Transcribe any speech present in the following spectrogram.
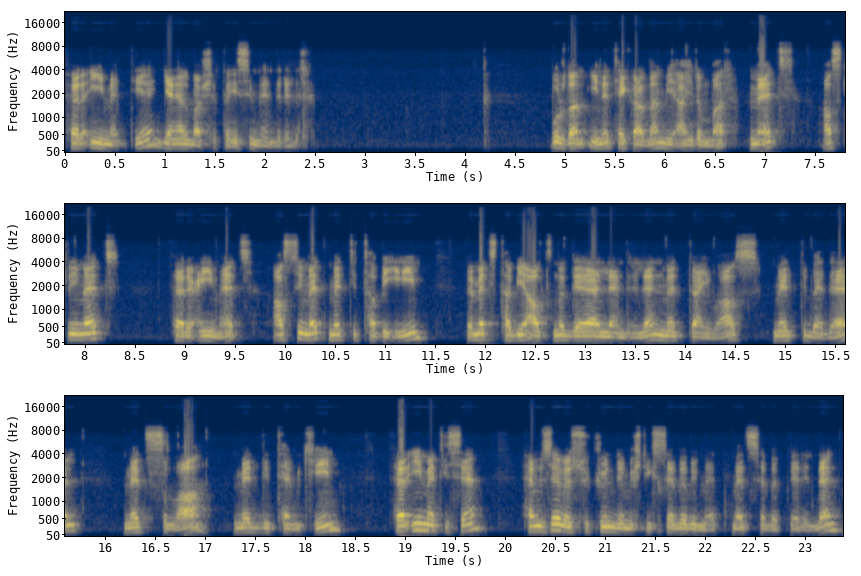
fer'i met diye genel başlıkta isimlendirilir. Burada yine tekrardan bir ayrım var. Met, asli met, fer'i met. Asli met, metti tabii, ve met tabi altında değerlendirilen meddi ivaz, meddi bedel, med sıla, meddi temkin. Fer'i met ise hemze ve sükün demiştik sebebi met, met sebeplerinden.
